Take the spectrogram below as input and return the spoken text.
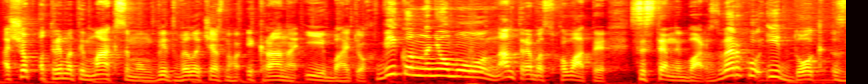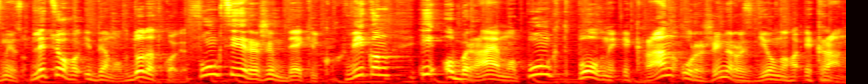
А щоб отримати максимум від величезного екрана і багатьох вікон на ньому, нам треба сховати системний бар зверху і док знизу. Для цього йдемо в додаткові функції, режим декількох вікон і обираємо пункт повний екран у режимі розділеного екрану.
